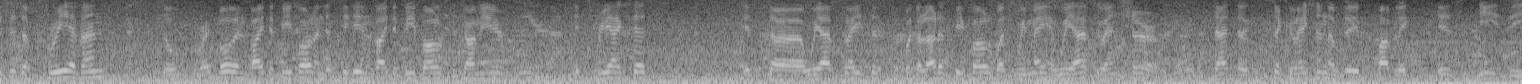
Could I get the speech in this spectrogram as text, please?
This is a free event so Red Bull invite the people and the city invite the people to come here. It's free access. It's uh, we have places to put a lot of people but we may we have to ensure that the circulation of the public is easy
